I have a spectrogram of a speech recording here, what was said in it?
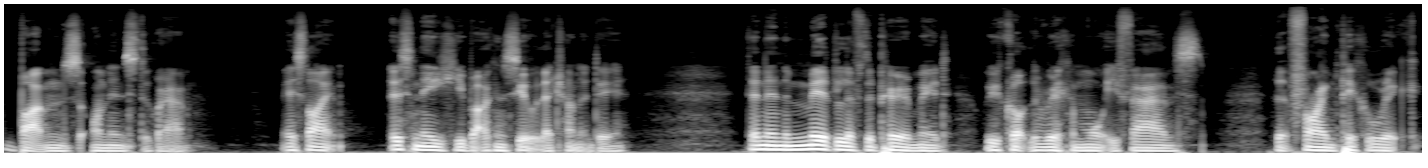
buttons on Instagram. It's like it's sneaky, but I can see what they're trying to do. Then in the middle of the pyramid, we've got the Rick and Morty fans that find Pickle Rick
